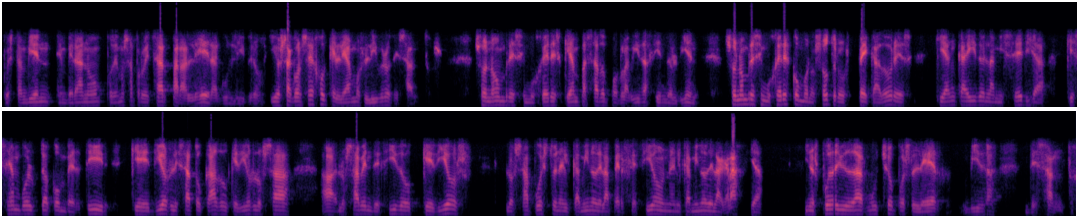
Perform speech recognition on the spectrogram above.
pues también en verano podemos aprovechar para leer algún libro y os aconsejo que leamos libros de santos son hombres y mujeres que han pasado por la vida haciendo el bien. Son hombres y mujeres como nosotros, pecadores, que han caído en la miseria, que se han vuelto a convertir, que Dios les ha tocado, que Dios los ha, los ha bendecido, que Dios los ha puesto en el camino de la perfección, en el camino de la gracia. Y nos puede ayudar mucho pues leer vida de santos.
